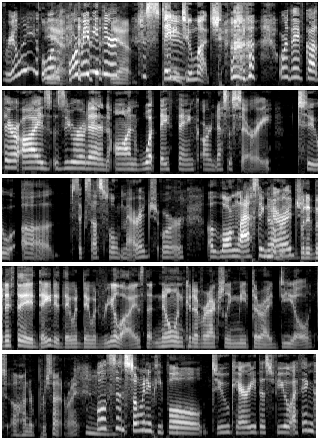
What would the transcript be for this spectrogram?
Really? Or Yeah. or maybe they're Yeah. just Dating too too much. or they've got their eyes zeroed in on what they think are necessary to a successful marriage or a long-lasting No, marriage. But, but if they dated, they would they would realize that no one could ever actually meet their ideal hundred percent, right? Mm. Well, since so many people do carry this view, I think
